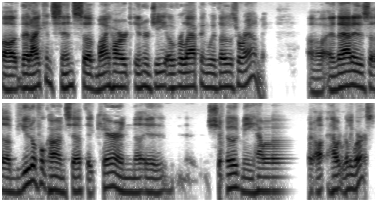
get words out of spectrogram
uh, that i can sense of my heart energy overlapping with those around me uh, and that is a beautiful concept that karen uh, showed me how it, how it really works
